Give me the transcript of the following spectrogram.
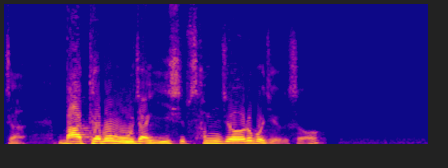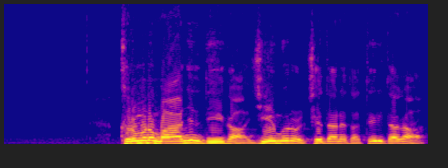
자, 마태복음 5장 23절을 보죠, 여기서. 그러므로 만일 네가 예물을 재단에다 드리다가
